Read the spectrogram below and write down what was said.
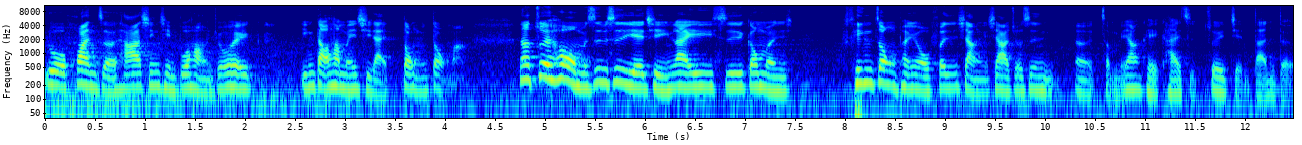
如果患者他心情不好，你就会引导他们一起来动一动嘛。那最后我们是不是也请赖医师跟我们听众朋友分享一下，就是呃怎么样可以开始最简单的，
